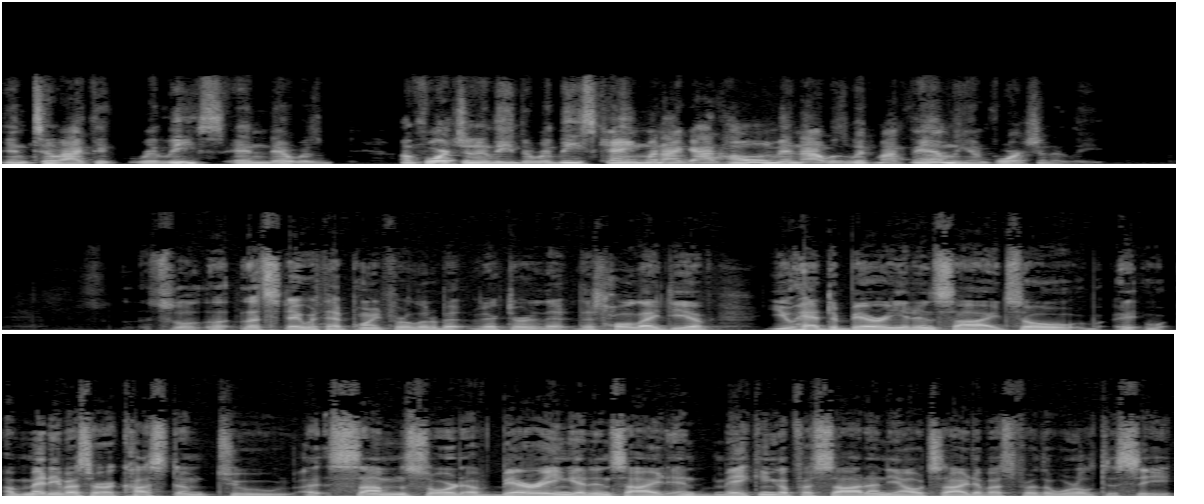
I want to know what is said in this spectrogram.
until I could release. And there was unfortunately the release came when I got home and I was with my family, unfortunately. So let's stay with that point for a little bit, Victor. This whole idea of you had to bury it inside. So uh, many of us are accustomed to uh, some sort of burying it inside and making a facade on the outside of us for the world to see.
